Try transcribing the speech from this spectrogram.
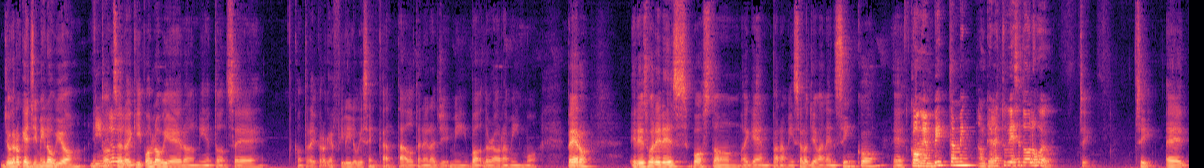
yo creo que Jimmy lo vio, Jimmy entonces lo los equipos lo vieron y entonces, contra yo creo que a Philly le hubiese encantado tener a Jimmy Butler ahora mismo, pero it is what it is, Boston, again, para mí se lo llevan en este, 5. Con Embiid también, aunque él estuviese todos los juegos. Sí, sí, eh,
